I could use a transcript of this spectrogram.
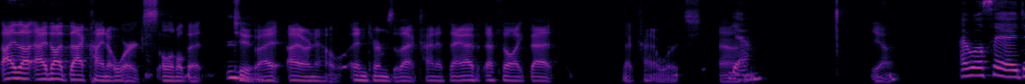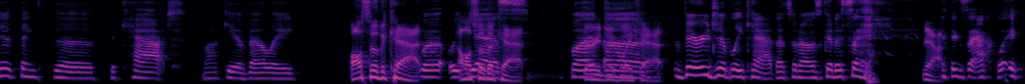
I, I thought I thought that kind of works a little bit too. Mhm. I I don't know in terms of that kind of thing. I I feel like that that kind of works. Um, Yeah. Yeah. I will say I did think the the cat Machiavelli. Also the cat. wa- also the cat. but Very Ghibli uh, cat. Very Ghibli cat. That's what I was gonna say. Yeah. exactly.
